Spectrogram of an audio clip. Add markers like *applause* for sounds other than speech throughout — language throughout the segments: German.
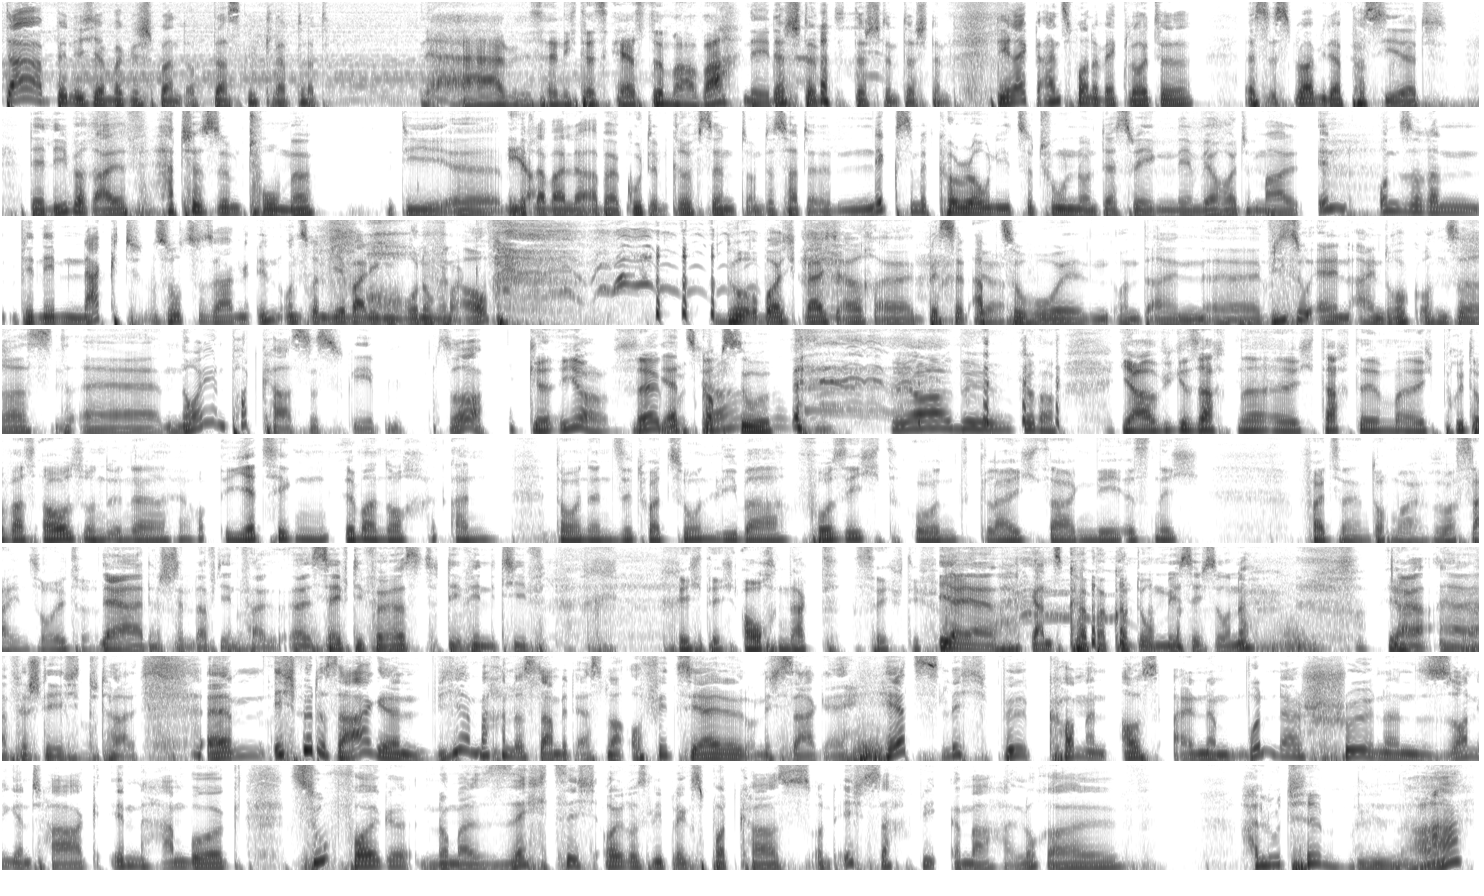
Da bin ich ja mal gespannt, ob das geklappt hat. Ja, ist ja nicht das erste Mal, wa? Nee, das stimmt, das stimmt, das stimmt. Direkt eins vorneweg, Leute. Es ist mal wieder passiert. Der liebe Ralf hatte Symptome, die äh, ja. mittlerweile aber gut im Griff sind und das hatte nichts mit Corona zu tun und deswegen nehmen wir heute mal in unseren, wir nehmen nackt sozusagen in unseren jeweiligen oh, Wohnungen fuck. auf. Nur um euch gleich auch äh, ein bisschen ja. abzuholen und einen äh, visuellen Eindruck unseres äh, neuen Podcasts zu geben. So. Ja, sehr gut. Jetzt kommst ja. du. *laughs* Ja, nee, genau. Ja, wie gesagt, ne, äh, ich dachte, ich brüte was aus und in der jetzigen immer noch andauernden Situation lieber Vorsicht und gleich sagen, nee, ist nicht falls dann doch mal sowas sein sollte. Ja, das stimmt auf jeden Fall. Uh, Safety first, definitiv. Richtig, auch nackt Safety first. Ja, ja, ganz Körperkondom-mäßig so, ne? Ja, ja, ja, ja verstehe ich genau. total. Ähm, ich würde sagen, wir machen das damit erstmal offiziell und ich sage herzlich willkommen aus einem wunderschönen sonnigen Tag in Hamburg zu Folge Nummer 60 eures Lieblingspodcasts und ich sag wie immer Hallo Ralf. Hallo Tim. Na?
